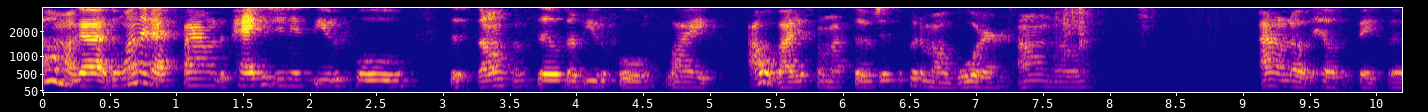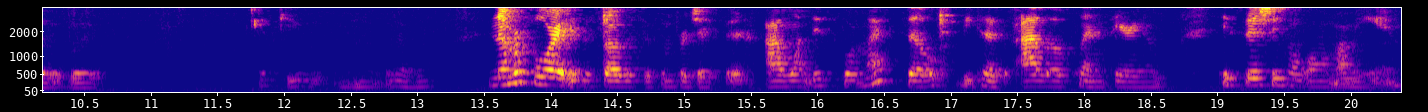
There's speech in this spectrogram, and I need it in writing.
oh my god, the one that I found, the packaging is beautiful. The stones themselves are beautiful. Like I would buy this for myself just to put in my water. I don't know. I don't know the health effects of it, but it's cute. Whatever. Number four is a solar system projector. I want this for myself because I love planetariums, especially if I'm going with my man.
